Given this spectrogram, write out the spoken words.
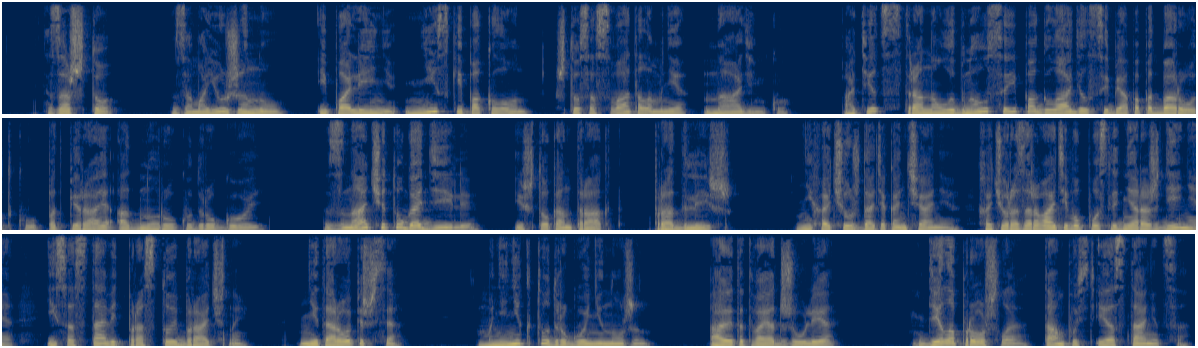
За что? За мою жену и Полине низкий поклон, что сосватала мне Наденьку. Отец странно улыбнулся и погладил себя по подбородку, подпирая одну руку другой. «Значит, угодили. И что контракт? Продлишь? Не хочу ждать окончания. Хочу разорвать его после дня рождения и составить простой брачный. Не торопишься? Мне никто другой не нужен. А это твоя Джулия? Дело прошлое, там пусть и останется.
